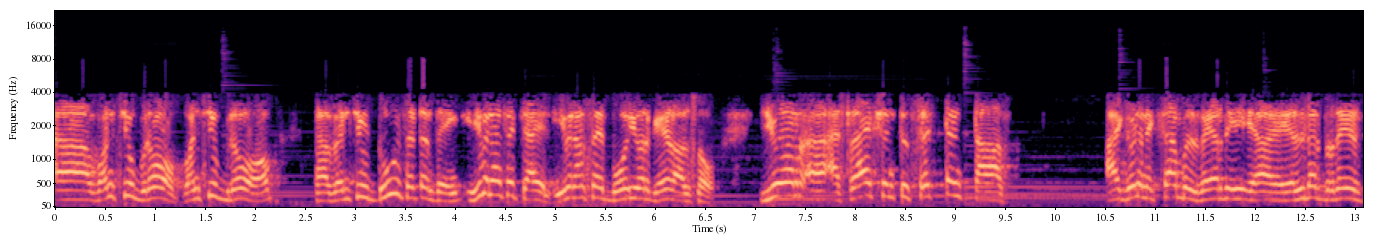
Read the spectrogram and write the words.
uh, once you grow up, once you grow up, uh, once you do certain things, even as a child, even as a boy or girl also, your uh, attraction to certain tasks. I give an example where the uh, elder brothers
